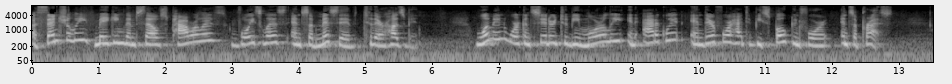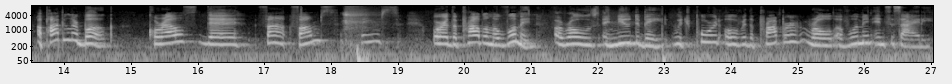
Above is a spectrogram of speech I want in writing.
essentially making themselves powerless, voiceless, and submissive to their husband. Women were considered to be morally inadequate and therefore had to be spoken for and suppressed. A popular book, Querelles de Femmes, Femmes, or The Problem of Women, arose a new debate which poured over the proper role of women in society.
